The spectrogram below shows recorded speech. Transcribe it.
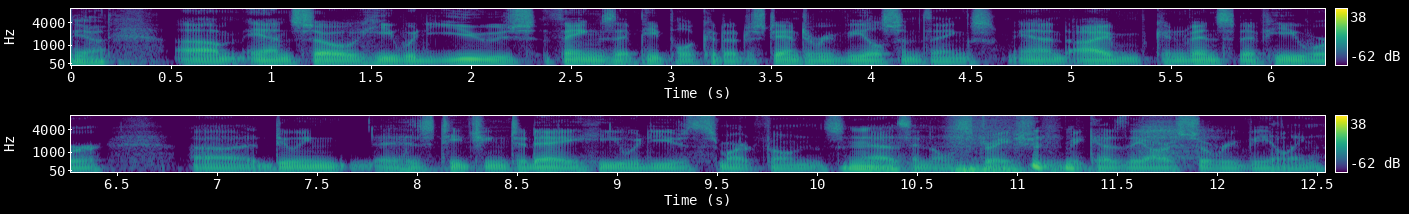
Yeah. Um, and so he would use things that people could understand to reveal some things. And I'm convinced that if he were uh, doing his teaching today, he would use smartphones as an illustration because they are so revealing.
